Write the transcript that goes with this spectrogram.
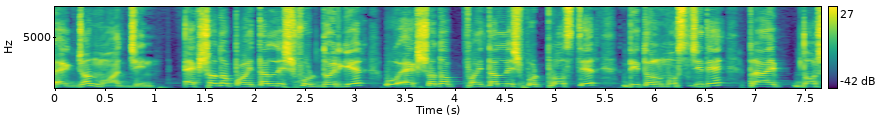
একজন মোয়াজ্জিন। একশত পঁয়তাল্লিশ ফুট দৈর্ঘ্যের ও একশত পঁয়তাল্লিশ ফুট প্রস্থের দ্বিতল মসজিদে প্রায় দশ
